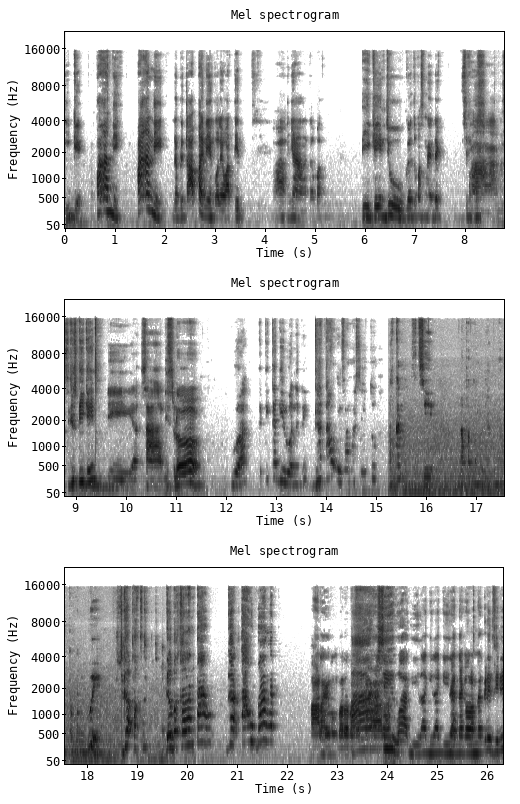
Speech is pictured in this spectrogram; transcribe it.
IG apaan nih? Apaan nih? Ada berita apa nih yang gue lewatin? Ah ternyata pak di IG juga tuh pas ngedek ah, serius di IG iya sadis lo gua ketika di luar negeri gak tahu informasi itu. Bahkan si kenapa temennya temen gue gak bakal gak bakalan tahu gak tahu banget. Parah emang parah parah sih wah gila gila gila. Lihatnya ke luar negeri di sini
